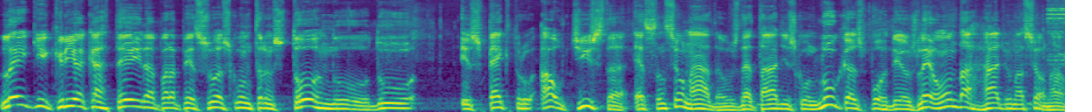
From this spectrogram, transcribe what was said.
Lei que cria carteira para pessoas com transtorno do espectro autista é sancionada. Os detalhes com Lucas Por Deus Leão, da Rádio Nacional.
